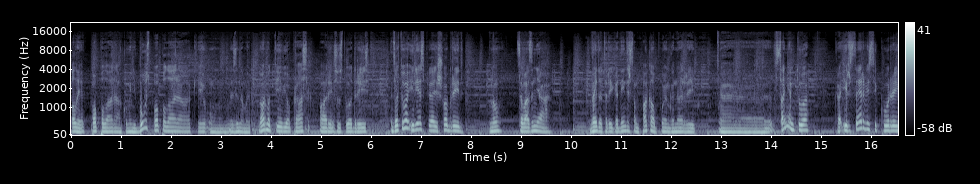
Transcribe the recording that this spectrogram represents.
paliek populārāki, un viņi būs populārāki. Mēs zinām, arī normatīvi jau prasa, ka pāries uz to drīz. Līdz ar to ir iespēja šobrīd nu, savā ziņā veidot arī kādu interesantu pakalpojumu, gan arī uh, saņemt to, ka ir servisi, kuri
